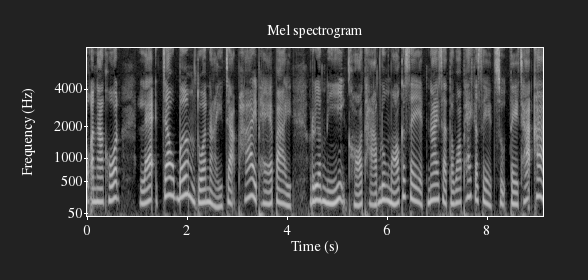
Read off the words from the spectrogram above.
กอนาคต และเจ้าเบิ้มตัวไหนจะพ่ายแพ้ไป เรื่องนี้ขอถามลุงหมอเกษตรนายสัตวแพทย์เกษตรสุเตชะค่ะ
